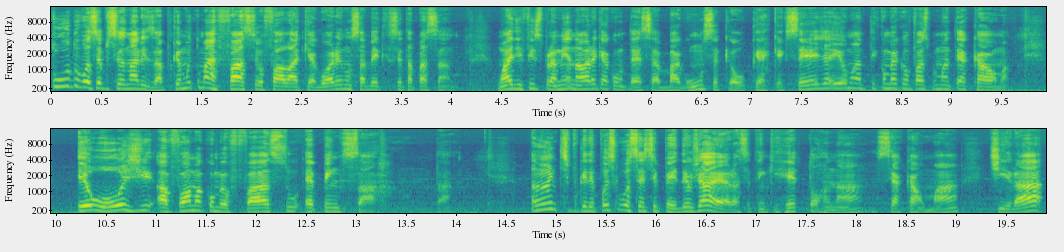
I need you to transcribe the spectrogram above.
tudo você precisa analisar, porque é muito mais fácil eu falar aqui agora e não saber o que você está passando. O mais difícil para mim é na hora que acontece a bagunça, que eu quer que seja, eu manter, como é que eu faço para manter a calma? Eu hoje, a forma como eu faço é pensar. Tá? antes, porque depois que você se perdeu já era. Você tem que retornar, se acalmar, tirar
